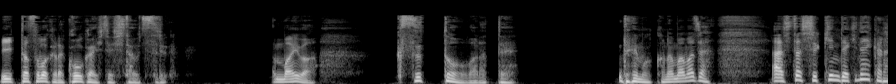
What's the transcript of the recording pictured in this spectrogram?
行ったそばから後悔して舌打ちする。舞は、くすっと笑って。でもこのままじゃ、明日出勤できないから。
